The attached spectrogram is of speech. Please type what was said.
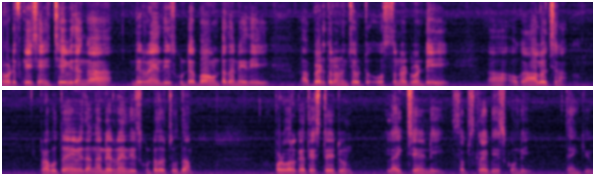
నోటిఫికేషన్ ఇచ్చే విధంగా నిర్ణయం తీసుకుంటే బాగుంటుంది అభ్యర్థుల నుంచి వస్తున్నటువంటి ఒక ఆలోచన. ప్రభుత్వం ఏ విధంగా నిర్ణయం తీసుకుంటుందో చూద్దాం. అప్పటి వరకు అయితే స్టేట్యూన్ లైక్ చేయండి సబ్స్క్రైబ్ చేసుకోండి. Thank you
